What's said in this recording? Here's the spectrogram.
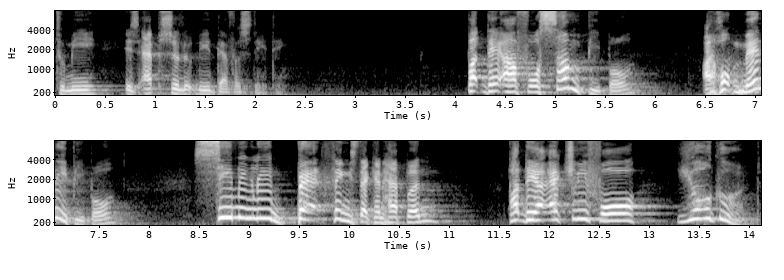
to me, is absolutely devastating. But there are, for some people, I hope many people, seemingly bad things that can happen, but they are actually for your good.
